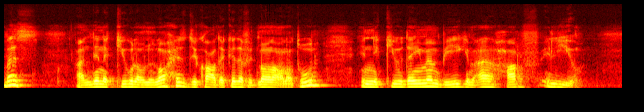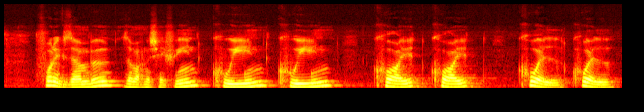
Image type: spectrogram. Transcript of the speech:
بس عندنا Q لو نلاحظ دي قاعدة كده في دماغنا على طول إن Q دايما بيجي معاها حرف ال U For example زي ما إحنا شايفين queen queen quiet quiet quill quill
